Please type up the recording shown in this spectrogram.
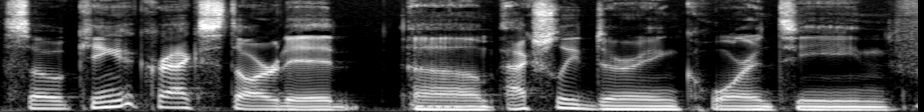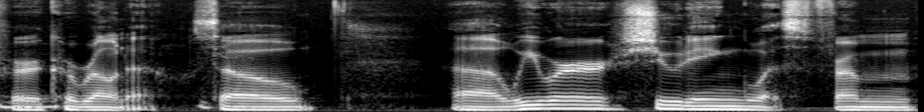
So King of Cracks started um, actually during quarantine for Mm-hmm. Corona. So uh, we were shooting was from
